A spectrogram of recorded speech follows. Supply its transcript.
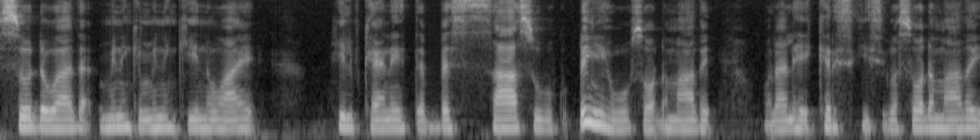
soo dhawaada mininka mininkiina waaye. Hilibkanayta bes saasuuba ku dhan yahay wuu soo dhammaaday walaalihii kariskiisii soo dhammaaday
